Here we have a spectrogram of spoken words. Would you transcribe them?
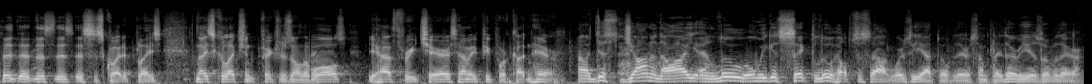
Th- th- This, this, this is quite a place. Nice collection of pictures on the walls. You have three chairs. How many people are cutting hair? Uh, just John and I and Lou. When we get sick, Lou helps us out. Where's he at over there? Someplace. There he is over there.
